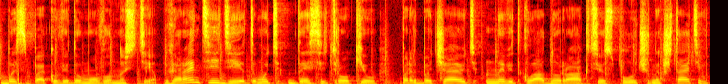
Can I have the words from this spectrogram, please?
безпекові домовленості. Гарантії діятимуть 10 років, передбачають невідкладну реакцію Сполучених Штатів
